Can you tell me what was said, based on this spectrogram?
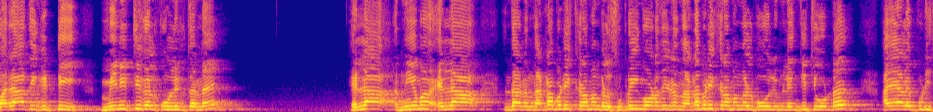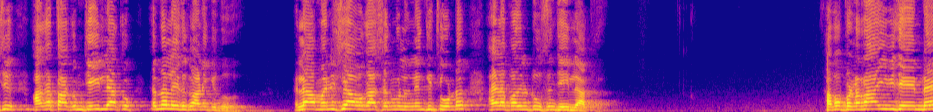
പരാതി കിട്ടി മിനിറ്റുകൾക്കുള്ളിൽ തന്നെ എല്ലാ നിയമ എല്ലാ എന്താണ് നടപടിക്രമങ്ങൾ സുപ്രീം കോടതിയുടെ നടപടിക്രമങ്ങൾ പോലും ലംഘിച്ചുകൊണ്ട് അയാളെ പിടിച്ച് അകത്താക്കും ജയിലിലാക്കും എന്നല്ല ഇത് കാണിക്കുന്നത്? എല്ലാ മനുഷ്യാവകാശങ്ങളും ലംഘിച്ചുകൊണ്ട് അയാളെ പതിനെട്ട് ദിവസം ജയിലിലാക്കി. അപ്പോൾ പിണറായി വിജയന്റെ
